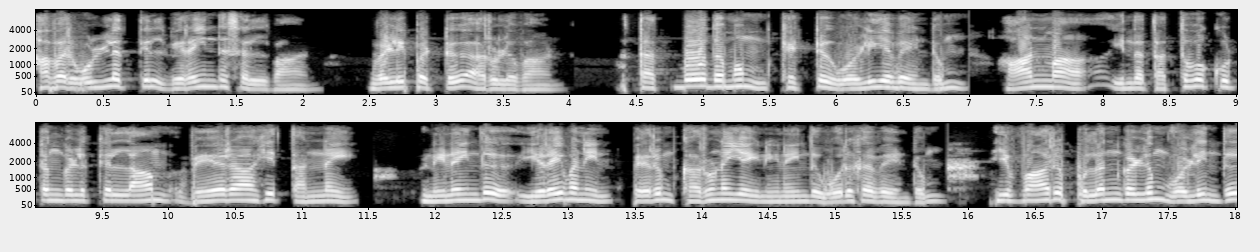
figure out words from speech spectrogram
அவர் உள்ளத்தில் விரைந்து செல்வான் வெளிப்பட்டு அருளுவான். தத்போதமும் கெட்டு ஒழிய வேண்டும். ஆன்மா இந்த தத்துவ கூட்டங்களுக்கெல்லாம் வேறாகி தன்னை நினைந்து இறைவனின் பெரும் கருணையை நினைந்து உருக வேண்டும். இவ்வாறு புலன்களும் ஒளிந்து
